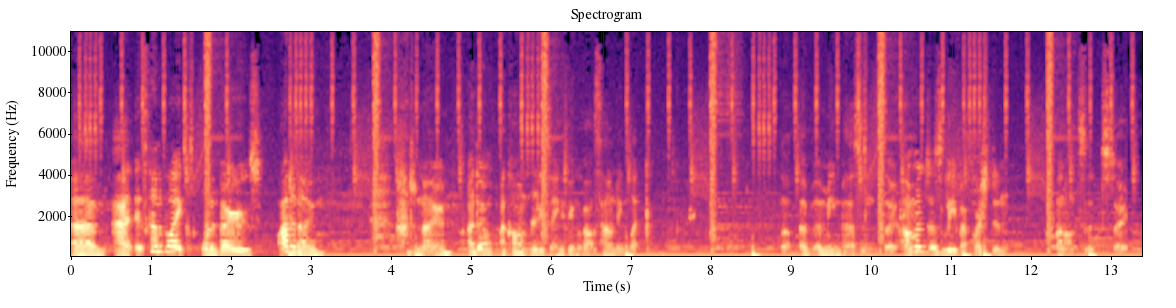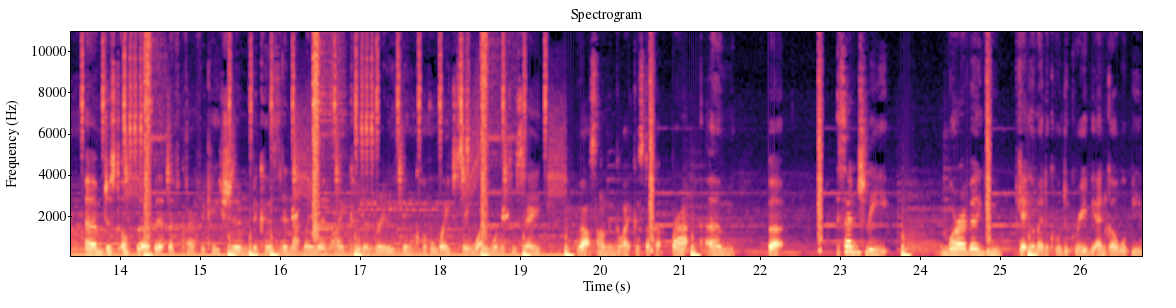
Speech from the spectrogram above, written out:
Um, and it's kind of like one of those, I don't know, I don't know, I don't, I can't really say anything without sounding like a, a mean person. So i'm gonna just leave that question unanswered so. Um just offer a bit of clarification because in that moment i couldn't really think of a way to say what i wanted to say without sounding like a stuck-up brat. Um but essentially wherever you get your medical degree the end goal will be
